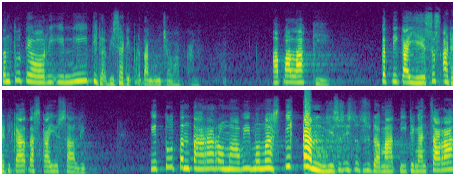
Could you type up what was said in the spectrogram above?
Tentu teori ini tidak bisa dipertanggungjawabkan. Apalagi ketika Yesus ada di atas kayu salib. Itu tentara Romawi memastikan Yesus itu sudah mati dengan cara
